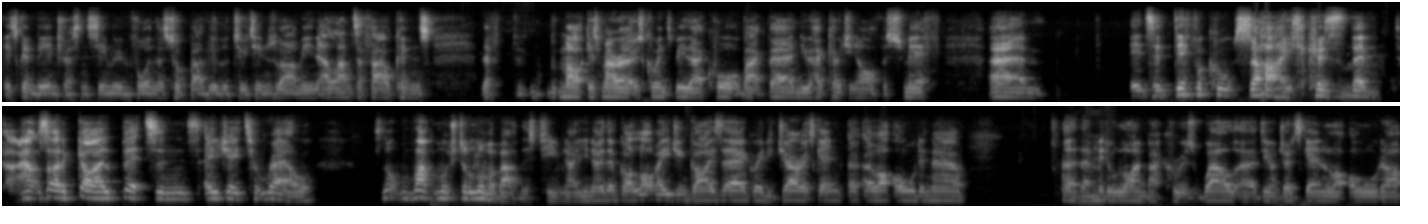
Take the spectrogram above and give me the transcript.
it's going to be interesting to see moving forward. And let's talk about the other two teams as well. I mean, Atlanta Falcons, Marcus Mariota is coming to be their quarterback there, new head coach in Arthur Smith. Um, it's a difficult side because mm. they're outside of Kyle Pitts and AJ Terrell. It's not that much to love about this team now. You know, they've got a lot of aging guys there. Grady Jarrett's getting a, a lot older now. Uh, their mm. middle linebacker as well. Uh, Deion Jones getting a lot older.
